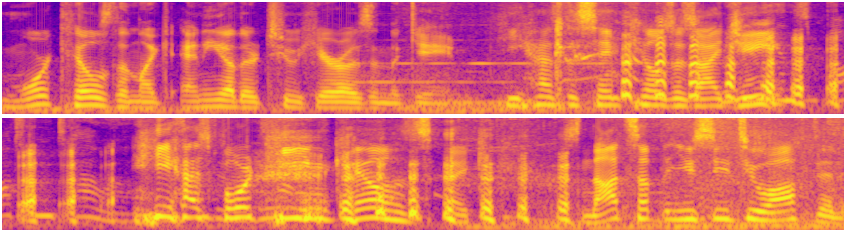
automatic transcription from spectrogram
more kills than like any other two heroes in the game. He has the same kills as IG. Radiant's bottom tower He has 14 kills. Like, it's not something you see too often.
